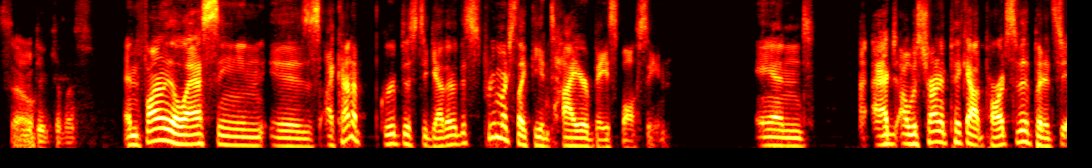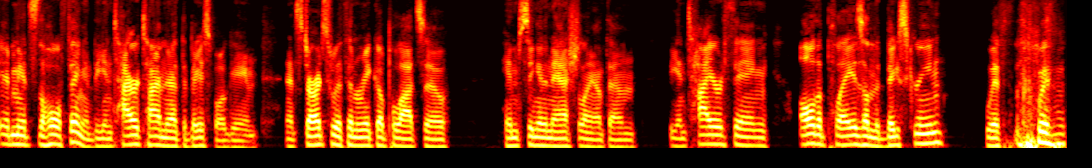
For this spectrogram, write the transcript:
So Ridiculous. and finally, the last scene is I kind of grouped this together. This is pretty much like the entire baseball scene, and I, I was trying to pick out parts of it, but it's I mean it's the whole thing. The entire time they're at the baseball game, and it starts with Enrico Palazzo, him singing the national anthem. The entire thing, all the plays on the big screen with with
